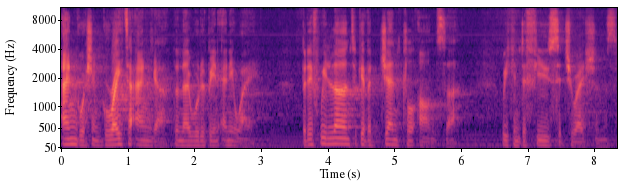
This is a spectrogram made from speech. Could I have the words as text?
anguish and greater anger than there would have been anyway. But if we learn to give a gentle answer, we can diffuse situations.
